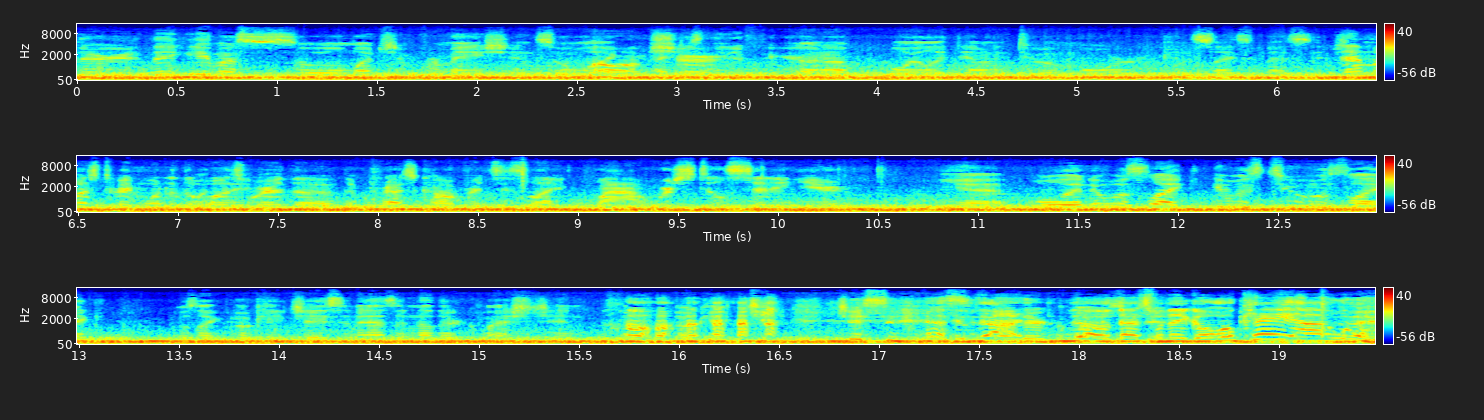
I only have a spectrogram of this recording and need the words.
They're, they gave us so much information, so like, Oh, I just need to figure out how to boil it down into a concise message. That must have been one of the ones where the, the press conference is like, wow, we're still sitting here. Yeah. Well, and it was like it was too. It was like it was like okay, Jason has another question. okay, J- Jason has another question. no, that's when they go, okay, uh,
